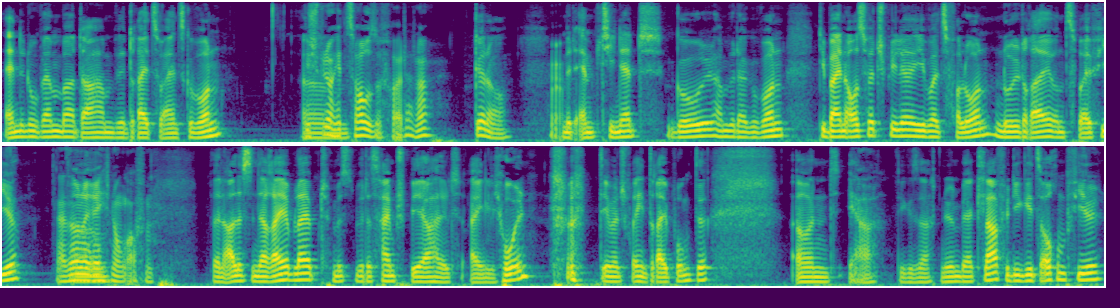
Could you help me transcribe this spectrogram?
Ende November, da haben wir 3 zu 1 gewonnen. Wir spielen ähm, auch jetzt zu Hause Freitag, ne? Genau. Ja. Mit Empty Net Goal haben wir da gewonnen. Die beiden Auswärtsspiele jeweils verloren, 0-3 und 2-4. Also eine ähm, Rechnung offen. Wenn alles in der Reihe bleibt, müssten wir das Heimspiel halt eigentlich holen. Dementsprechend drei Punkte. Und ja, wie gesagt, Nürnberg, klar, für die geht's auch um viel.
